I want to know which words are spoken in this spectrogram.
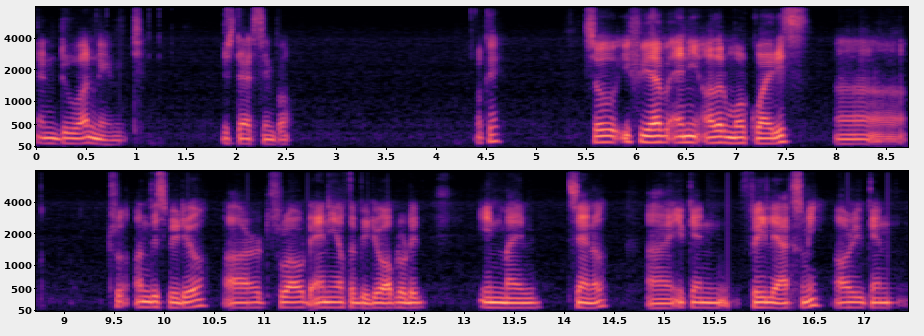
and do a name it it's that simple. Okay? So if you have any other more queries uh, on this video or throughout any of the video uploaded in my channel uh, you can freely ask me or you can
